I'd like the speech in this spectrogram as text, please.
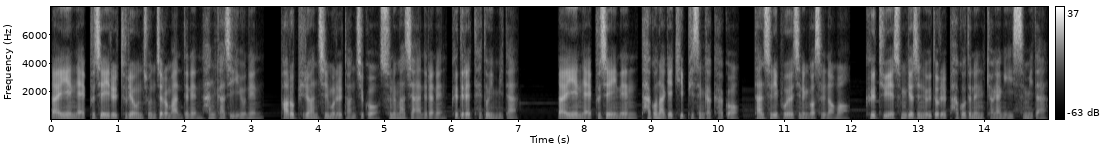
INFJ를 두려운 존재로 만드는 한 가지 이유는 바로 필요한 질문을 던지고 순응하지 않으려는 그들의 태도입니다. INFJ는 타고나게 깊이 생각하고 단순히 보여지는 것을 넘어 그 뒤에 숨겨진 의도를 파고드는 경향이 있습니다.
